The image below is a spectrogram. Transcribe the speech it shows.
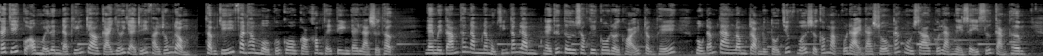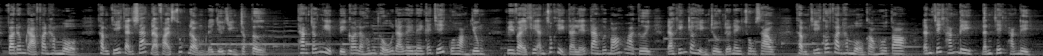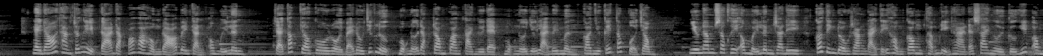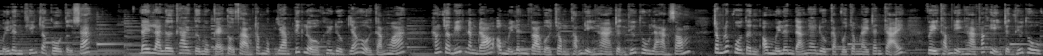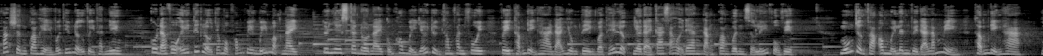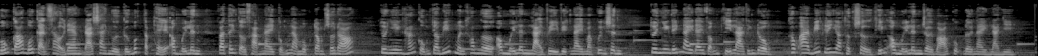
Cái chết của ông Mỹ Linh đã khiến cho cả giới giải trí phải rúng động. Thậm chí fan hâm mộ của cô còn không thể tin đây là sự thật. Ngày 18 tháng 5 năm 1985, ngày thứ tư sau khi cô rời khỏi trần thế, một đám tang long trọng được tổ chức với sự có mặt của đại đa số các ngôi sao của làng nghệ sĩ xứ Cảng Thơm và đông đảo fan hâm mộ. Thậm chí cảnh sát đã phải xuất động để giữ gìn trật tự. Thang Trấn Nghiệp bị coi là hung thủ đã gây nên cái chết của Hoàng Dung. Vì vậy, khi anh xuất hiện tại lễ tang với bó hoa tươi đã khiến cho hiện trường trở nên xôn xao. Thậm chí có fan hâm mộ còn hô to, đánh chết hắn đi, đánh chết hắn đi. Ngày đó, Thang Trấn Nghiệp đã đặt bó hoa hồng đỏ bên cạnh ông Mỹ Linh. Chải tóc cho cô rồi bẻ đôi chiếc lược, một nửa đặt trong quan tài người đẹp, một nửa giữ lại bên mình, coi như kết tóc vợ chồng. Nhiều năm sau khi ông Mỹ Linh ra đi, có tin đồn rằng đại tỷ Hồng Kông Thẩm Điện Hà đã sai người cưỡng hiếp ông Mỹ Linh khiến cho cô tự sát. Đây là lời khai từ một kẻ tội phạm trong ngục giam tiết lộ khi được giáo hội cảm hóa. Hắn cho biết năm đó ông Mỹ Linh và vợ chồng Thẩm Điện Hà Trịnh Thiếu Thu là hàng xóm. Trong lúc vô tình, ông Mỹ Linh đã nghe được cặp vợ chồng này tranh cãi vì Thẩm Điện Hà phát hiện Trịnh Thiếu Thu phát sinh quan hệ với thiếu nữ vị thành niên. Cô đã vô ý tiết lộ cho một phóng viên bí mật này. Tuy nhiên, scandal này cũng không bị giới truyền thông phanh phui vì Thẩm Điện Hà đã dùng tiền và thế lực nhờ đại ca xã hội đen Đặng Quang Vinh xử lý vụ việc. Muốn trừng phạt ông Mỹ Linh vì đã lắm miệng, Thẩm Điện Hà vốn có bối cảnh xã hội đen đã sai người cưỡng bức tập thể ông Mỹ Linh và tên tội phạm này cũng là một trong số đó. Tuy nhiên, hắn cũng cho biết mình không ngờ ông Mỹ Linh lại vì việc này mà quyên sinh. Tuy nhiên đến nay đây vẫn chỉ là tin đồn, không ai biết lý do thực sự khiến ông Mỹ Linh rời bỏ cuộc đời này là gì.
